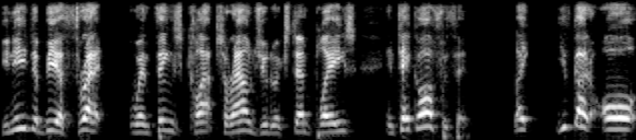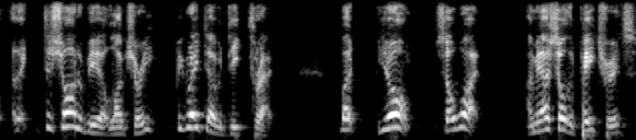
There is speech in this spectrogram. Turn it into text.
You need to be a threat when things collapse around you to extend plays and take off with it. Like you've got all like DeSean would be a luxury. It'd be great to have a deep threat. But you don't. So what? I mean, I saw the Patriots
